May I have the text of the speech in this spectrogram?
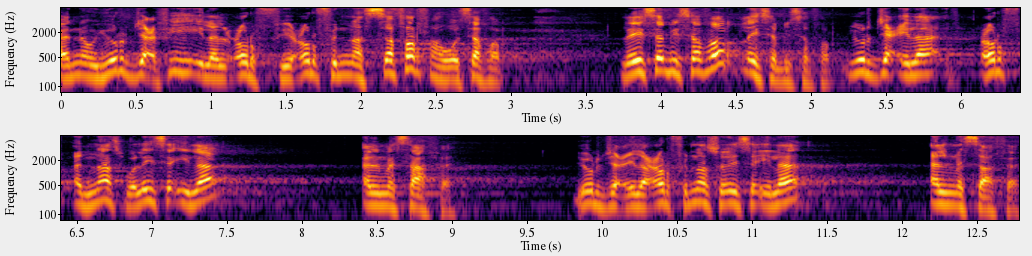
أنه يرجع فيه إلى العرف في عرف الناس سفر فهو سفر. ليس بسفر ليس بسفر. يرجع إلى عرف الناس وليس إلى المسافة. يرجع إلى عرف الناس وليس إلى المسافة.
